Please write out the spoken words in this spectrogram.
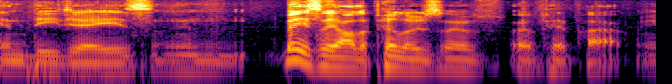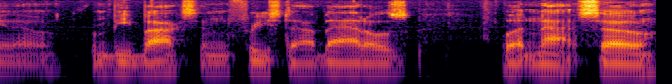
and DJs and basically all the pillars of of hip hop. You know, from beatboxing, freestyle battles, whatnot. So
